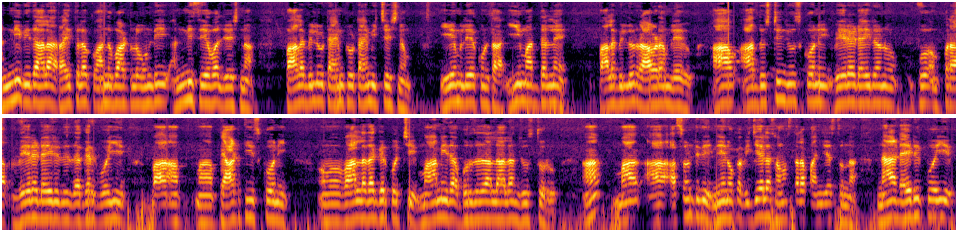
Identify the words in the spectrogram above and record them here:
అన్ని విధాల రైతులకు అందుబాటులో ఉండి అన్ని సేవలు చేసిన పాల బిల్లు టైం టు టైం ఇచ్చేసినాం. ఏం లేకుండా ఈ మధ్యలోనే పాల బిల్లు రావడం లేదు. ఆ ఆ దృష్టిని చూసుకొని వేరే డైరీలను వేరే డైరీ దగ్గరికి పోయి ప్యాట్ తీసుకొని వాళ్ళ దగ్గరకు వచ్చి మా మీద బురద చల్లాలని చూస్తుర్రు. మా అసొంటిది. నేను ఒక విజయాల సంస్థలో పనిచేస్తున్నా. నా డైరీకి పోయి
